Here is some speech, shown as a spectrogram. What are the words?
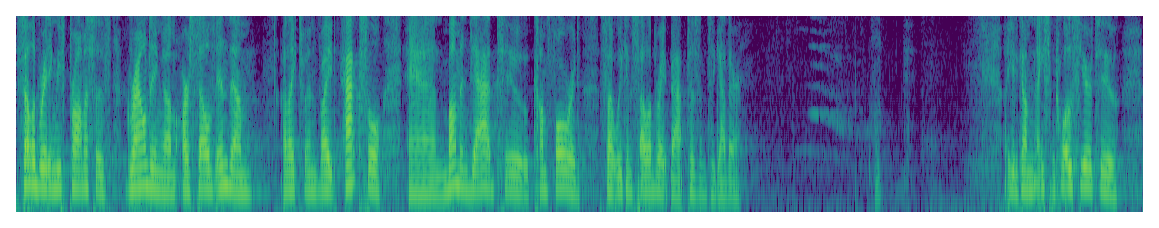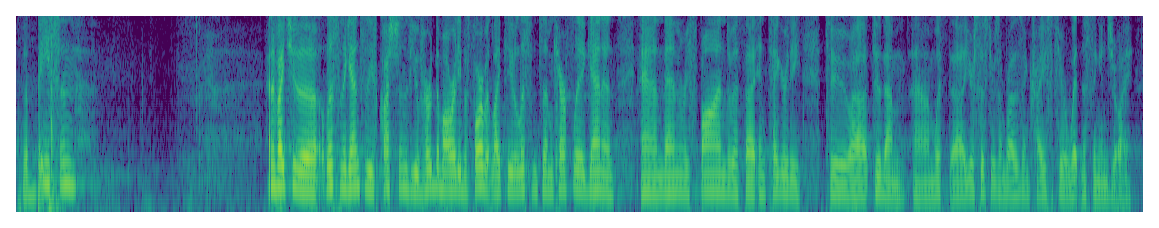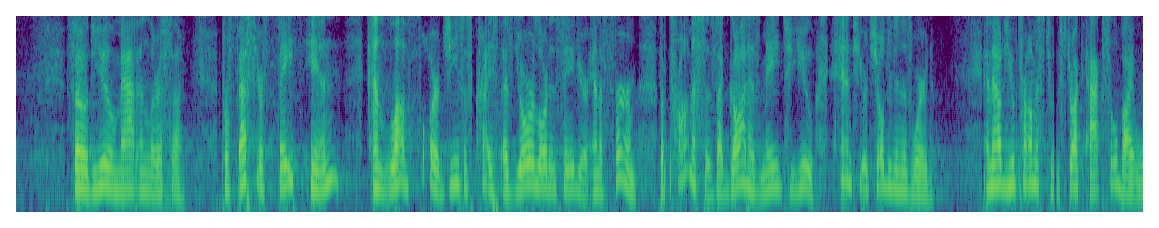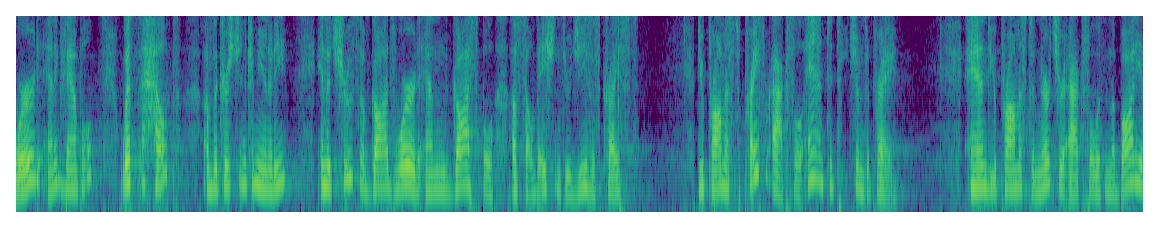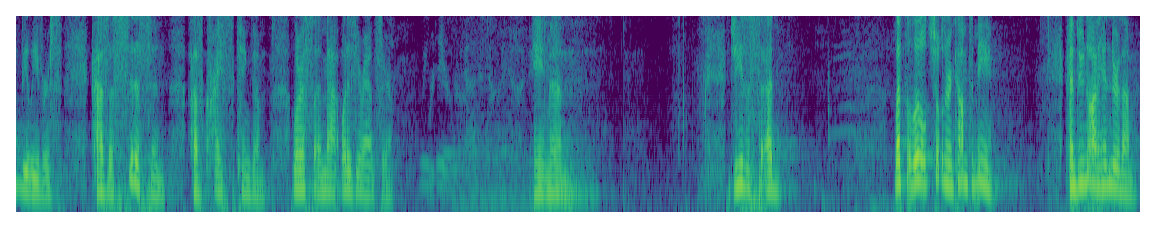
Celebrating these promises, grounding um, ourselves in them, I'd like to invite Axel and mom and dad to come forward so that we can celebrate baptism together. I'd like you to come nice and close here to the basin. I invite you to listen again to these questions. You've heard them already before, but I'd like you to listen to them carefully again and, and then respond with uh, integrity to, uh, to them um, with uh, your sisters and brothers in Christ here witnessing in joy. So, do you, Matt and Larissa, profess your faith in and love for Jesus Christ as your Lord and Savior and affirm the promises that God has made to you and to your children in His Word. And now, do you promise to instruct Axel by word and example with the help of the Christian community in the truth of God's Word and the gospel of salvation through Jesus Christ? Do you promise to pray for Axel and to teach him to pray? And you promise to nurture Axel within the body of believers as a citizen of Christ's kingdom. Larissa and Matt, what is your answer? We do. Amen. Jesus said, Let the little children come to me, and do not hinder them,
